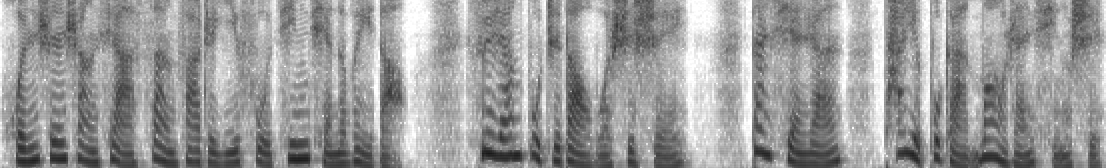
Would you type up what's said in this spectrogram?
浑身上下散发着一副金钱的味道。虽然不知道我是谁，但显然他也不敢贸然行事。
